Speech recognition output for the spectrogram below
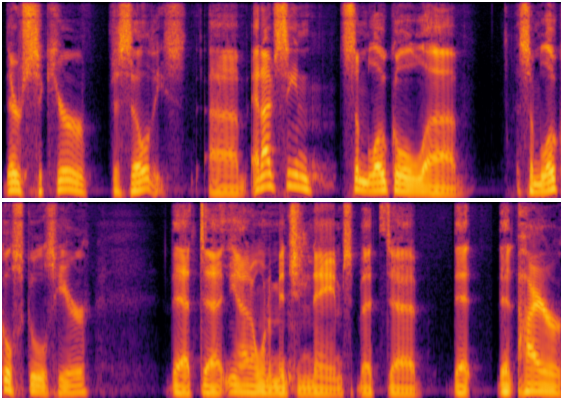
they're secure facilities. Um, and I've seen some local uh, some local schools here that uh, you know I don't want to mention names, but uh, that that hire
